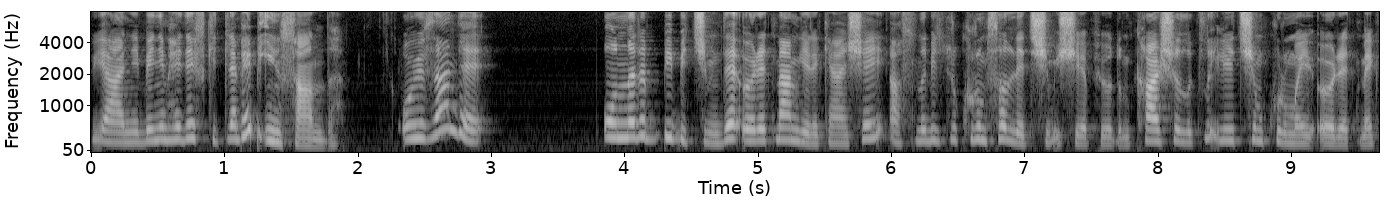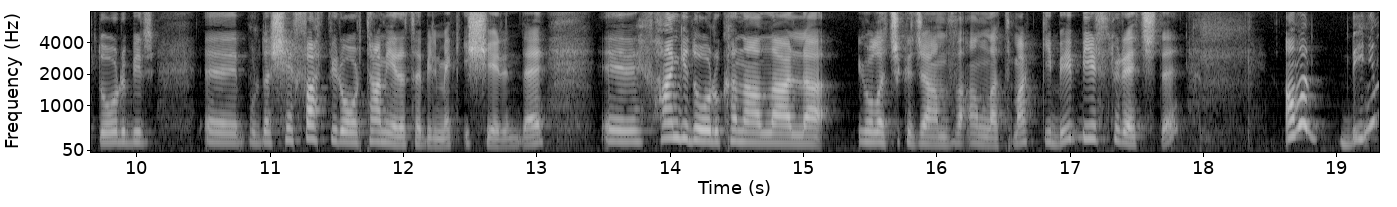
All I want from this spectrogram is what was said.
Yani benim hedef kitlem hep insandı. O yüzden de onlara bir biçimde öğretmem gereken şey aslında bir tür kurumsal iletişim işi yapıyordum. Karşılıklı iletişim kurmayı öğretmek, doğru bir e, burada şeffaf bir ortam yaratabilmek iş yerinde, e, hangi doğru kanallarla yola çıkacağımızı anlatmak gibi bir süreçti. Ama benim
